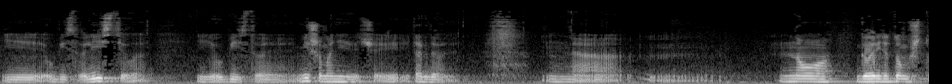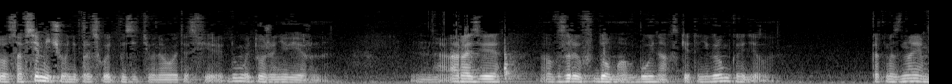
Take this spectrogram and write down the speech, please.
и убийства Листьева, и убийства Миши Маневича, и, и так далее. А, но говорить о том, что совсем ничего не происходит позитивного в этой сфере, думаю, тоже неверно. А разве взрыв дома в Буйнакске – это не громкое дело? Как мы знаем,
